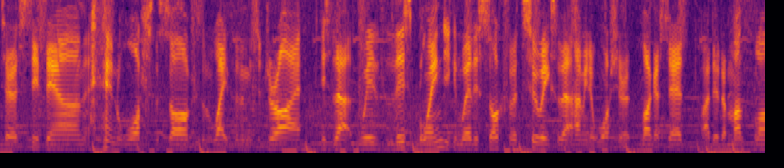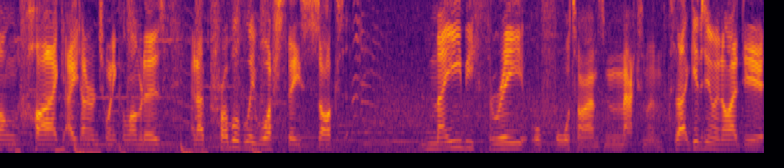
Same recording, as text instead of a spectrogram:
to sit down and wash the socks and wait for them to dry is that with this blend you can wear this sock for two weeks without having to wash it. Like I said, I did a month long hike, 820 kilometers, and I probably washed these socks maybe three or four times maximum. So that gives you an idea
